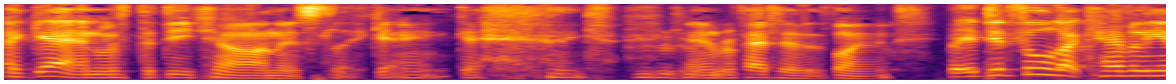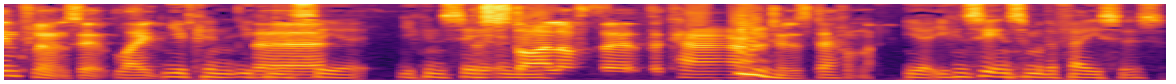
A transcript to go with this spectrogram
again, with the decon, it's like getting getting, getting repetitive at the point. But it did feel like heavily influenced it, like you can you can see it. You can see the it in style of the the characters, definitely. yeah. You can see it in some of the faces.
